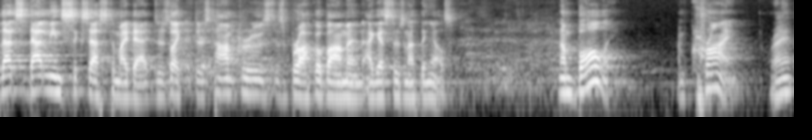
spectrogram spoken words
that's that means success to my dad. There's like there's Tom Cruise, there's Barack Obama, and I guess there's nothing else. And I'm bawling, I'm crying, right?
